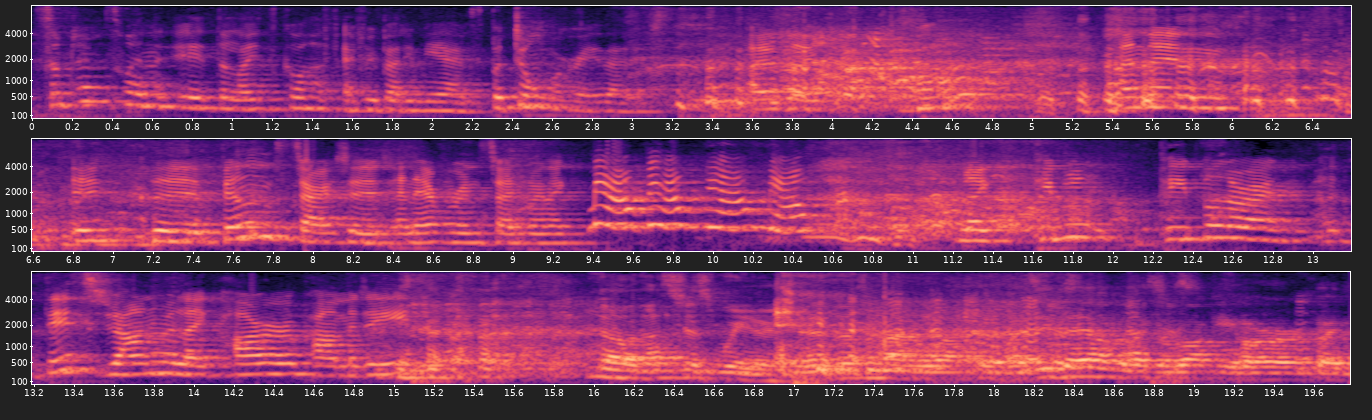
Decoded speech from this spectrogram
sometimes when it, the lights go off, everybody meows, but don't worry about it." I was like, "Huh?" And then it, the film started, and everyone started going like, "Meow, meow, meow, meow." Like people, people are this genre, like horror comedy. No, that's just weird. It doesn't matter what I think they have like a Rocky Horror kind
